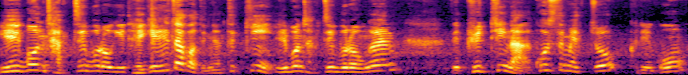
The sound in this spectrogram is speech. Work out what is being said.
일본 잡지 브록이 되게 혜자거든요. 특히 일본 잡지 브록은 뷰티나 코스메 쪽 그리고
